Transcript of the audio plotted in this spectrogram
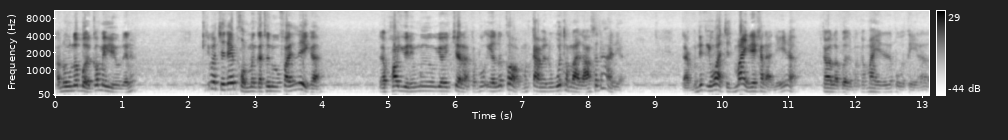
ธนูระเบิดก็ไม่เร็วเลยนะ คิดว่าจะได้ผลเหมือนกับธนูไฟซิกอะ แต่พออยู่ในมือยอยเจล่ะกับพวกเอลแล้วก็มันกลายเป็นอาวุธทำลายล้างซะได้เนี่ย แต่มันนึกเลยว่าจะไหม้ได้ขนาดนี้น่ะ ก็ระเบิดมันก็ไหม้ได้ปกติแล้ว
